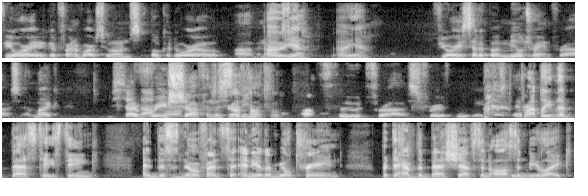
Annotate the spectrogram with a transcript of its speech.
Fiore, a good friend of ours who owns L'Oca d'Oro um, in oh, Austin. Oh yeah, oh yeah. Fiore set up a meal train for us, and like So every thoughtful. chef in the So city thoughtful. bought food for us for three weeks. And Probably the best tasting, and this is no offense to any other meal train, but to have the best chefs in Austin be like,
